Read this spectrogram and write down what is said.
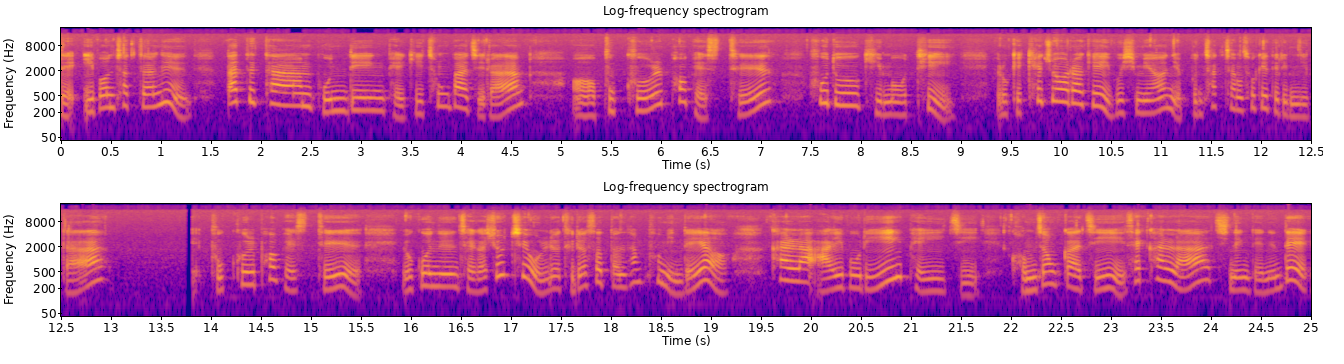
네, 이번 착장은 따뜻한 본딩 배기 청바지랑 어, 부클 퍼 베스트, 후드 기모 티 이렇게 캐주얼하게 입으시면 예쁜 착장 소개드립니다. 네, 부클 퍼 베스트 요거는 제가 쇼츠에 올려드렸었던 상품인데요. 칼라 아이보리, 베이지, 검정까지 세 칼라 진행되는데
